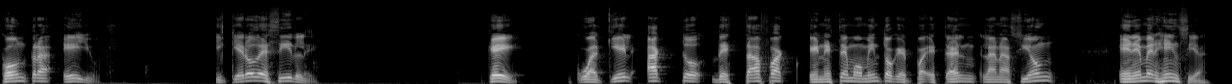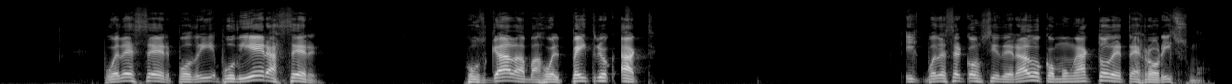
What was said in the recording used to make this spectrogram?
contra ellos. Y quiero decirle que cualquier acto de estafa en este momento que está en la nación en emergencia puede ser, podría, pudiera ser juzgada bajo el Patriot Act y puede ser considerado como un acto de terrorismo.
